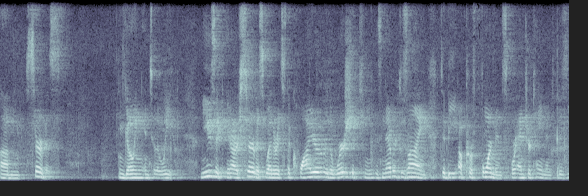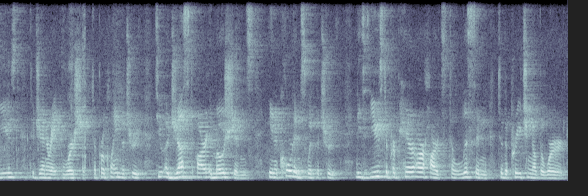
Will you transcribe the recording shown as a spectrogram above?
um, service and going into the week. Music in our service, whether it's the choir or the worship team, is never designed to be a performance or entertainment. It is used to generate worship, to proclaim the truth, to adjust our emotions in accordance with the truth. It is used to prepare our hearts to listen to the preaching of the word.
